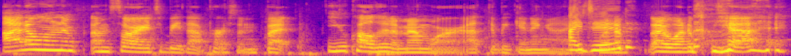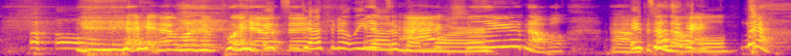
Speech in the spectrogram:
I don't want to. I'm sorry to be that person, but you called it a memoir at the beginning. I, I did. Wanna, I want to. Yeah. oh. I, want to point out it's definitely not a memoir. Actually, a novel. Um, it's a novel. Okay. Yeah.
